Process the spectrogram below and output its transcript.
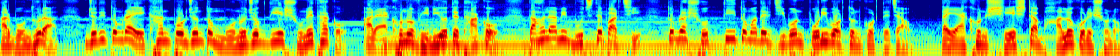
আর বন্ধুরা, যদি তোমরা এখান পর্যন্ত মনোযোগ দিয়ে শুনে থাকো আর এখনও ভিডিওতে থাকো, তাহলে আমি বুঝতে পারছি তোমরা সত্যিই তোমাদের জীবন পরিবর্তন করতে চাও। তাই এখন শেষটা ভালো করে শোনো।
